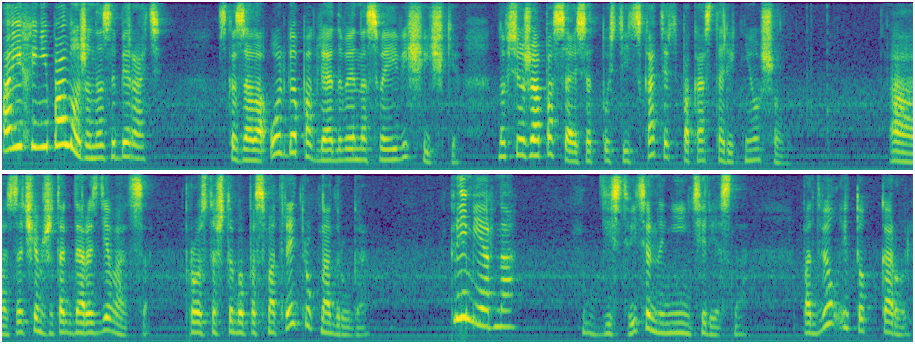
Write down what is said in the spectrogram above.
а их и не положено забирать», — сказала Ольга, поглядывая на свои вещички, но все же опасаясь отпустить скатерть, пока старик не ушел. «А зачем же тогда раздеваться? Просто чтобы посмотреть друг на друга?» «Примерно». «Действительно неинтересно», — подвел итог король.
